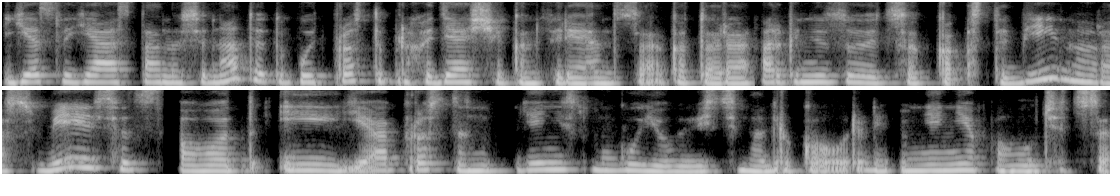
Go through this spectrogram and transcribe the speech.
если я останусь одна, то это будет просто проходящая конференция, которая организуется как стабильно, раз в месяц. Вот. И я просто я не смогу ее вывести на другой уровень. У меня не получится.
